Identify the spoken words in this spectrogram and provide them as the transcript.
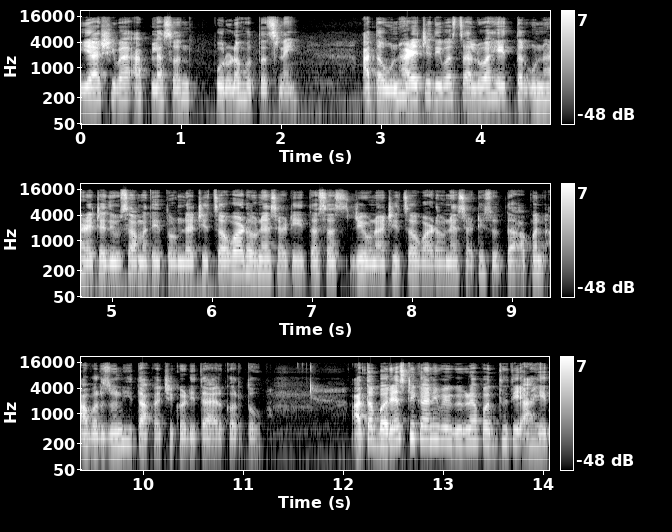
याशिवाय आपला सण पूर्ण होतच नाही. आता उन्हाळ्याचे दिवस चालू आहेत तर उन्हाळ्याच्या दिवसामध्ये तोंडाची चव वाढवण्यासाठी तसंच जेवणाची चव वाढवण्यासाठी सुद्धा आपण आवर्जून ही ताकाची कढी तयार करतो. आता बऱ्याच ठिकाणी वेगवेगळ्या पद्धती आहेत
